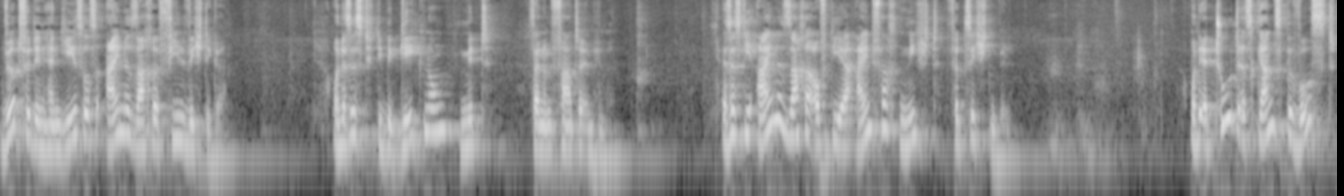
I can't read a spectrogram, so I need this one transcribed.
wird für den Herrn Jesus eine Sache viel wichtiger. Und es ist die Begegnung mit seinem Vater im Himmel. Es ist die eine Sache, auf die er einfach nicht verzichten will. Und er tut es ganz bewusst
